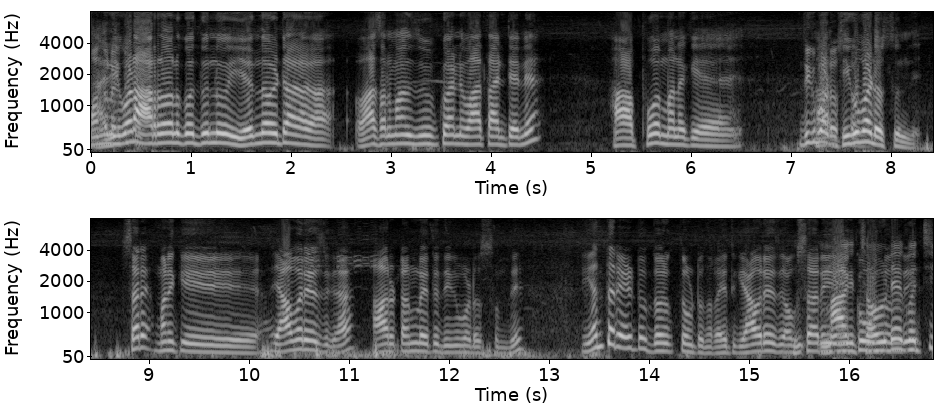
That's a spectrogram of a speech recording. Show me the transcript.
మందులు అది కూడా ఆరు రోజుల కొద్ది నువ్వు ఏందో ఒకటి వాసన మందు చూపుకొని వాత అంటేనే ఆ పూ మనకి దిగుబడి దిగుబడి వస్తుంది. సరే మనకి యావరేజ్గా ఆరు టన్నులు అయితే దిగుబడి వస్తుంది. ఎంత రేటు దొరుకుతూ ఉంటుంది రైతుకి? యావరేజ్ ఒకసారి చౌడేకి వచ్చి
